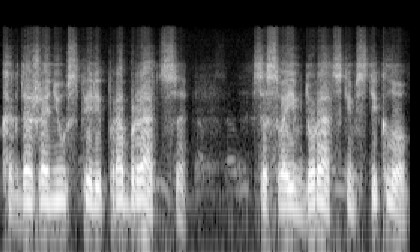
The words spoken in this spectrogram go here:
Когда же они успели пробраться со своим дурацким стеклом?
